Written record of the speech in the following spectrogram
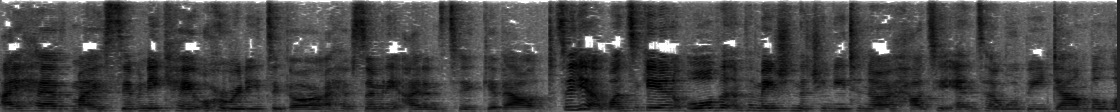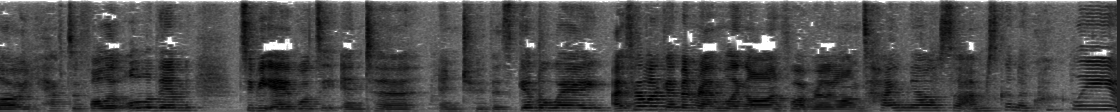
I have my 70k already to go. I have so many items to give out. So yeah, once again, all the information that you need to know how to enter will be down below. You have to follow all of them to be able to enter into this giveaway. I feel like I've been rambling on for a really long time now, so I'm just gonna quickly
